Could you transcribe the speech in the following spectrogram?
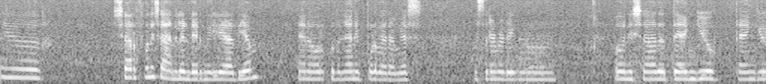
അയ്യോ ഷർഫിന് ചാനൽ ഉണ്ടായിരുന്നില്ലേ ആദ്യം? ഞാൻ ഓർക്കുന്നു. ഞാൻ ഇപ്പോൾ വരാം. യെസ് അസ്സലാം വലൈക്കും ഓ Nishad thank you thank you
